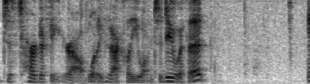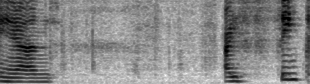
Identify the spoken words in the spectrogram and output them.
just hard to figure out what exactly you want to do with it. And I think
